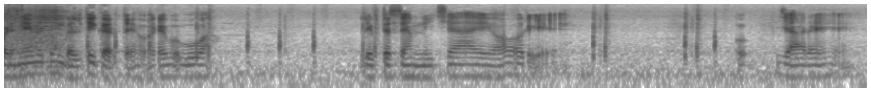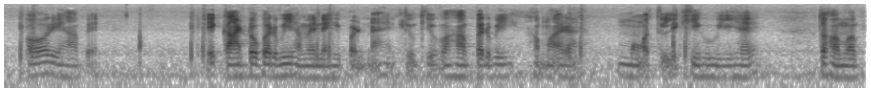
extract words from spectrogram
पढ़ने में तुम गलती करते हो, अरे बबुआ लिफ्ट से हम नीचे आए और ये जा रहे हैं। और यहाँ पे एक कांटों पर भी हमें नहीं पड़ना है, क्योंकि वहाँ पर भी हमारा मौत लिखी हुई है। तो हम अब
